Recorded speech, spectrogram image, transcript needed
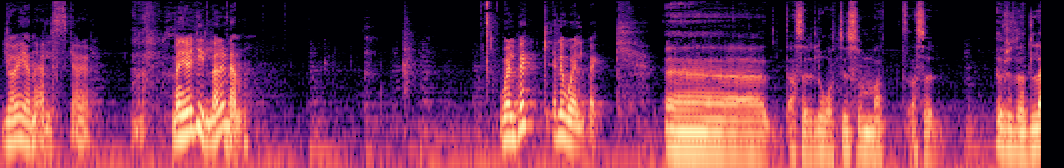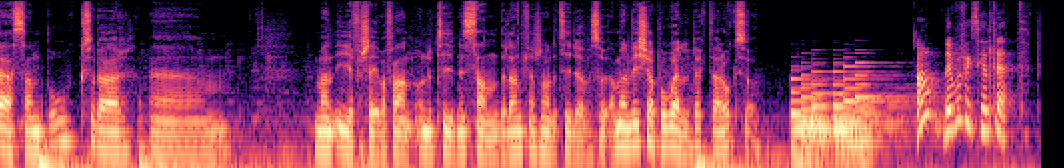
Jag är en älskare. Men jag gillade den. Welbeck eller Welbeck? Eh, alltså det låter ju som att, alltså överhuvudtaget att läsa en bok sådär. Eh, men i och för sig, vad fan, under tiden i Sunderland kanske han hade tid över. Så ja, men vi kör på Welbeck där också. Ja, det var faktiskt helt rätt.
